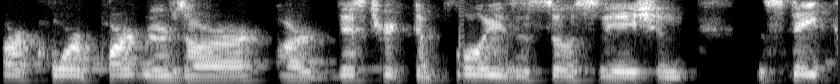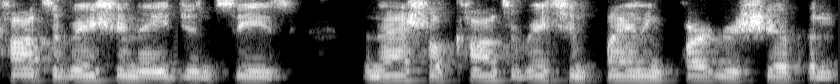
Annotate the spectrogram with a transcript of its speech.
our core partners are our District Employees Association, the state conservation agencies, the National Conservation Planning Partnership, and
